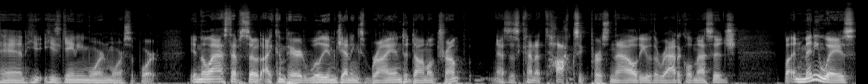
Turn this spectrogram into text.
And he, he's gaining more and more support. In the last episode, I compared William Jennings Bryan to Donald Trump as this kind of toxic personality with a radical message. But in many ways,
